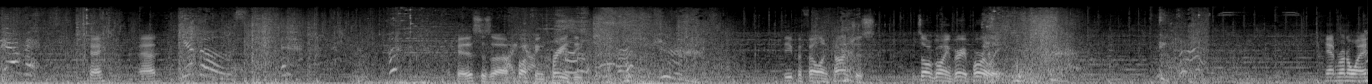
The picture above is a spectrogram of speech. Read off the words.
Damn it. Okay. Bad. Here goes. Okay, this is uh, fucking crazy. Tifa fell unconscious. It's all going very poorly. Can't run away.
